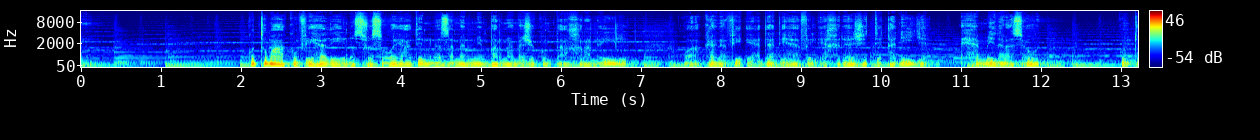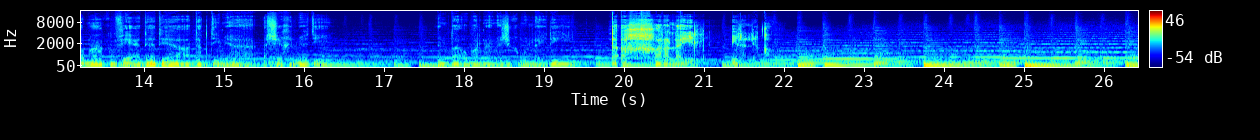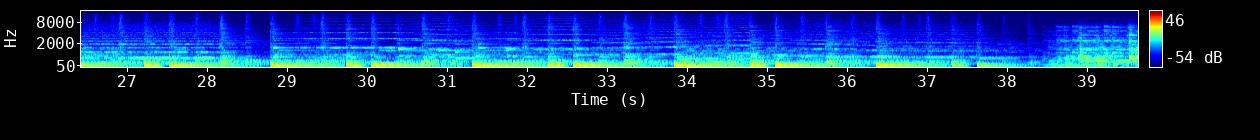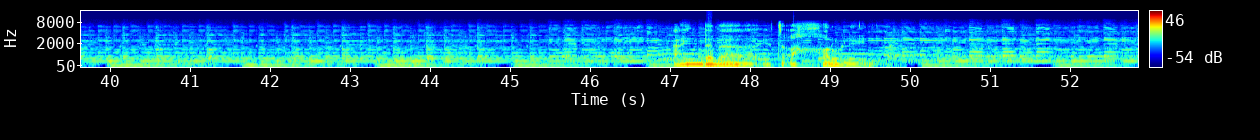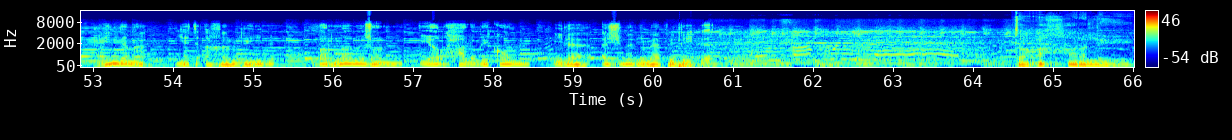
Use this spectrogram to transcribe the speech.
كنت معكم في هذه نصف سويعة من الزمن من برنامجكم تأخر الليل وكان في إعدادها في الإخراج التقني حميد مسعود. كنت معكم في إعدادها وتقديمها الشيخ المهدي. إمضاء برنامجكم. يتأخر الليل. عندما يتأخر الليل برنامج يرحل بكم إلى أجمل ما في الليل. تأخر الليل.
